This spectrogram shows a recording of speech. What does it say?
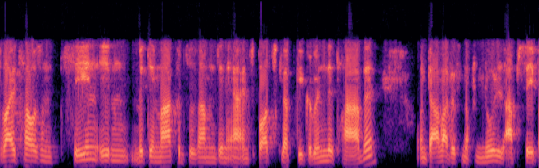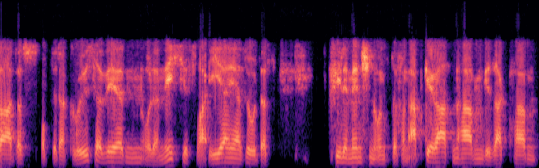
2010 eben mit dem Marco zusammen den R1 Sports Club gegründet habe. Und da war das noch null absehbar, dass, ob wir da größer werden oder nicht. Es war eher ja so, dass viele Menschen uns davon abgeraten haben, gesagt haben,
